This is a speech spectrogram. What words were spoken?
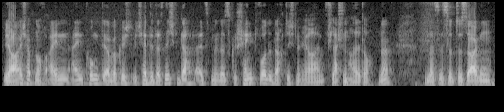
Ja, ich habe noch einen, einen Punkt, der wirklich, ich hätte das nicht gedacht, als mir das geschenkt wurde, dachte ich, naja, ein Flaschenhalter. Ne? Und das ist sozusagen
